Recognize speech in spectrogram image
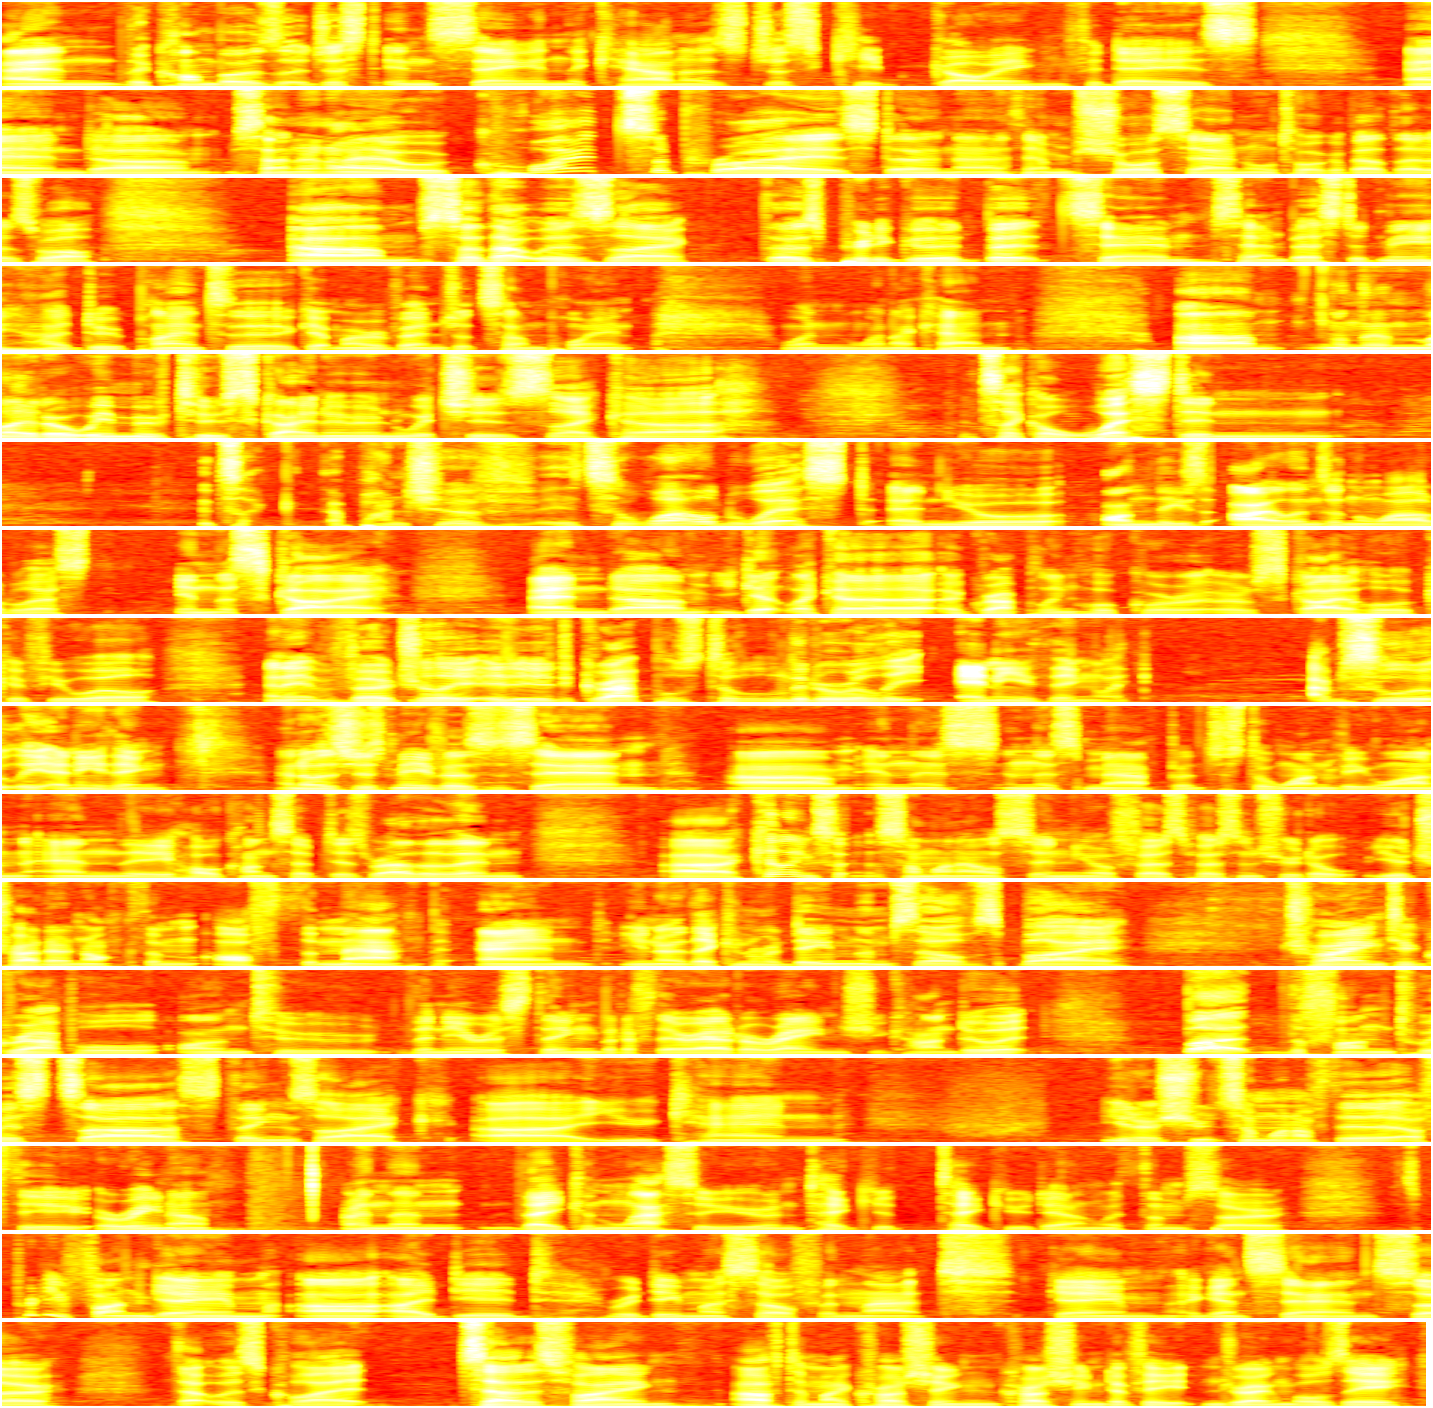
and the combos are just insane. The counters just keep going for days. And um, San and I were quite surprised, and I am sure San will talk about that as well. Um, so that was like that was pretty good, but San San bested me. I do plan to get my revenge at some point when when I can. Um, and then later we moved to Sky Noon, which is like a, it's like a western. It's like a bunch of. It's a Wild West, and you're on these islands in the Wild West in the sky, and um, you get like a, a grappling hook or, or, a sky hook, if you will, and it virtually it, it grapples to literally anything, like absolutely anything. And it was just me versus San um, in this in this map, just a one v one. And the whole concept is rather than uh, killing so- someone else in your first person shooter, you try to knock them off the map, and you know they can redeem themselves by trying to grapple onto the nearest thing. But if they're out of range, you can't do it. But the fun twists are things like uh, you can, you know, shoot someone off the off the arena, and then they can lasso you and take you take you down with them. So it's a pretty fun game. Uh, I did redeem myself in that game against San, so that was quite satisfying after my crushing crushing defeat in Dragon Ball Z.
